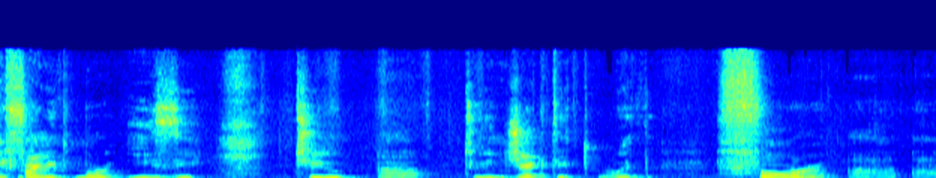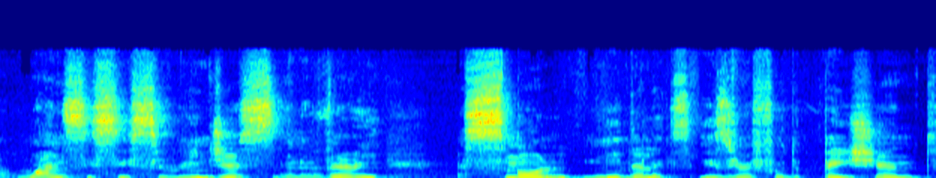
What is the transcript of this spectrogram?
I find it more easy to, uh, to inject it with four uh, uh, 1 cc syringes and a very small needle. It's easier for the patient.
